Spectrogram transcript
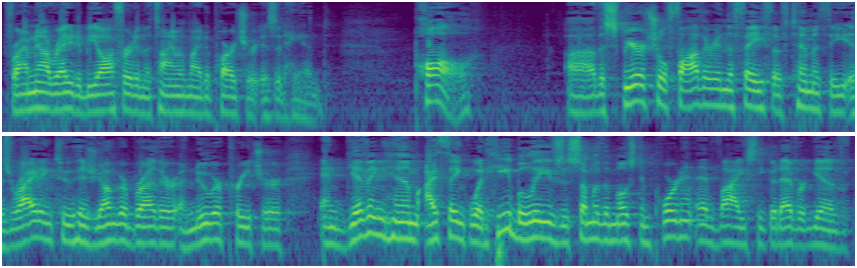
For I am now ready to be offered, and the time of my departure is at hand. Paul uh, the spiritual father in the faith of Timothy, is writing to his younger brother, a newer preacher, and giving him, I think, what he believes is some of the most important advice he could ever give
